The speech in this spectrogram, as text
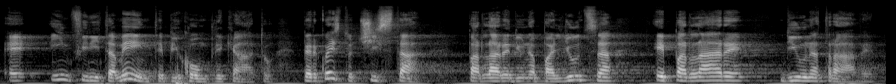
è infinitamente più complicato. Per questo ci sta parlare di una pagliuzza e parlare di una trave.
